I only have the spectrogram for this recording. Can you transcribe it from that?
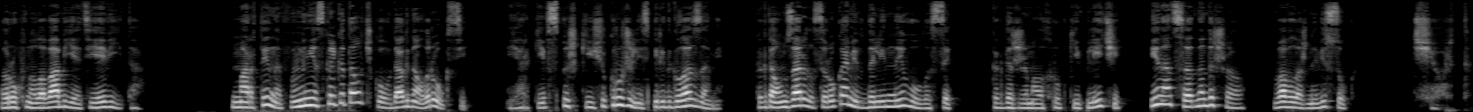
рухнула в объятия Вита. Мартынов в несколько толчков догнал Рокси. Яркие вспышки еще кружились перед глазами, когда он зарылся руками в длинные волосы, когда сжимал хрупкие плечи и надсадно дышал во влажный висок. Черт,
